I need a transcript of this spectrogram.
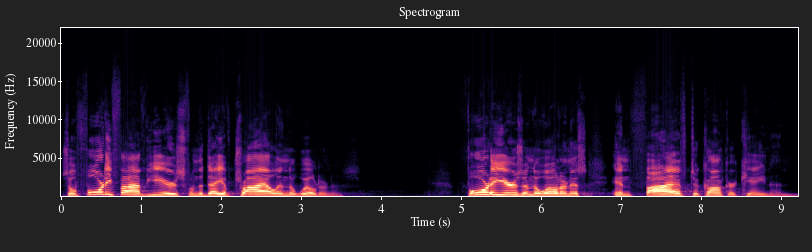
So, 45 years from the day of trial in the wilderness, 40 years in the wilderness, and five to conquer Canaan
